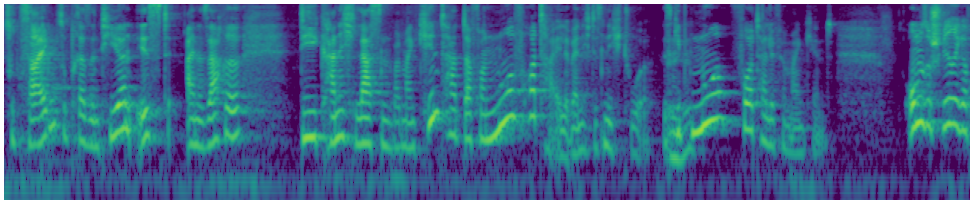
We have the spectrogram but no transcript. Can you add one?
zu zeigen, zu präsentieren, ist eine Sache, die kann ich lassen, weil mein Kind hat davon nur Vorteile, wenn ich das nicht tue. Es gibt nur Vorteile für mein Kind. Umso schwieriger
